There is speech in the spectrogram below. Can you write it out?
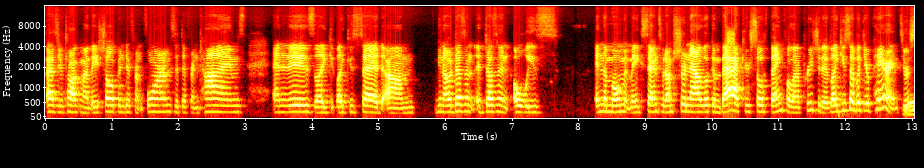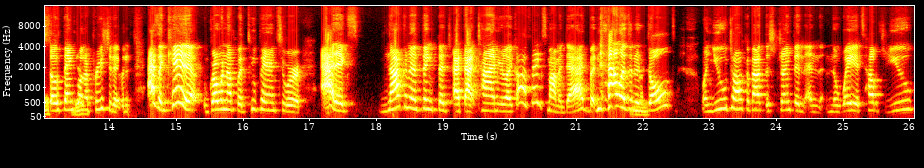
as you're talking about, they show up in different forms at different times, and it is like like you said, um, you know, it doesn't it doesn't always in the moment makes sense, but I'm sure now looking back, you're so thankful and appreciative. Like you said with your parents, you're yeah, so thankful yeah. and appreciative. And as a kid, growing up with two parents who were addicts, not gonna think that at that time you're like, oh, thanks, mom and dad. But now as an adult, when you talk about the strength and, and the way it's helped you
